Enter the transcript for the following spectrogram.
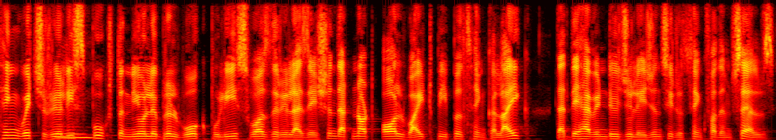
thing which really Hmm. spooked the neoliberal woke police was the realization that not all white people think alike, that they have individual agency to think for themselves,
